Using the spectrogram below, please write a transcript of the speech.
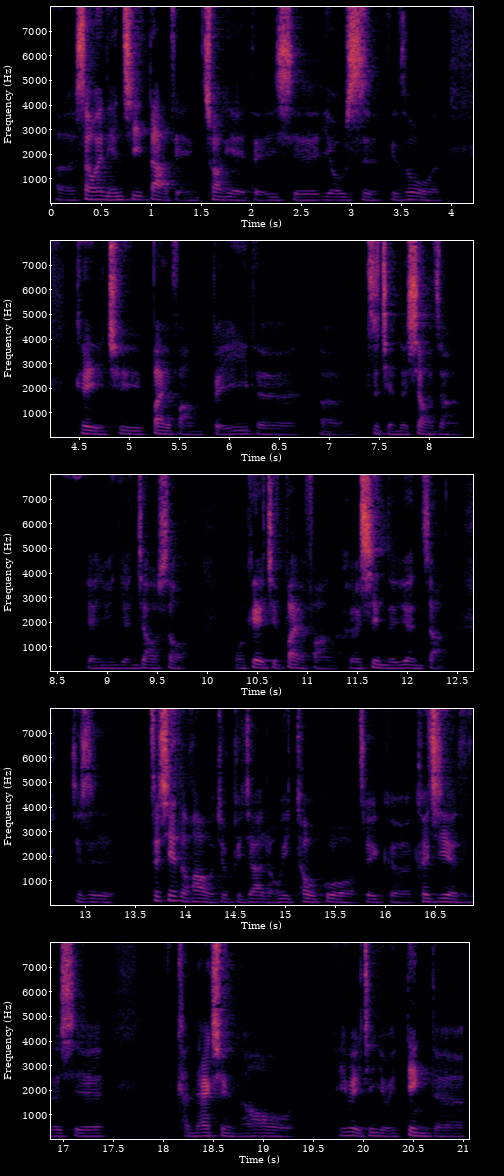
呃稍微年纪大点创业的一些优势，比如说我可以去拜访北医的呃之前的校长严云严教授，我可以去拜访和信的院长，就是这些的话，我就比较容易透过这个科技业的这些 connection，然后因为已经有一定的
